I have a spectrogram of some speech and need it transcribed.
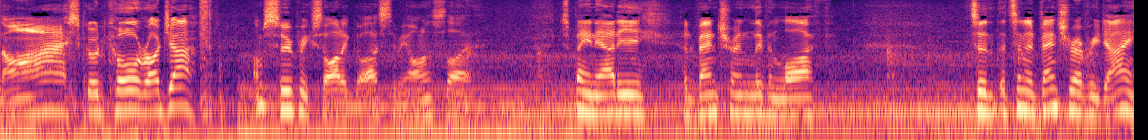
Nice, good call, Roger. I'm super excited, guys, to be honest. Like, just being out here, adventuring, living life. It's, a, it's an adventure every day.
